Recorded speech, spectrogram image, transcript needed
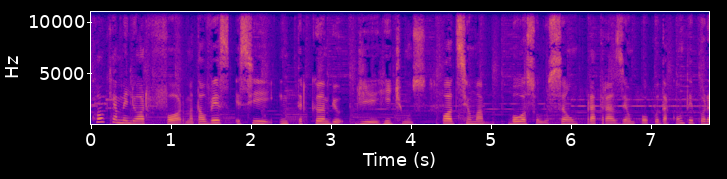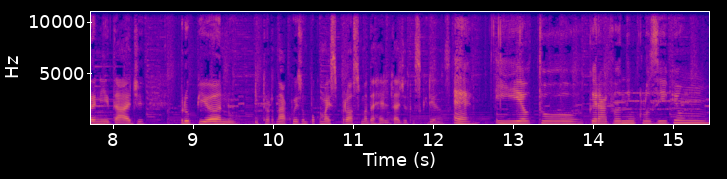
Qual que é a melhor forma? Talvez esse intercâmbio de ritmos pode ser uma boa solução para trazer um pouco da contemporaneidade para o piano e tornar a coisa um pouco mais próxima da realidade das crianças. É, e eu tô gravando inclusive um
